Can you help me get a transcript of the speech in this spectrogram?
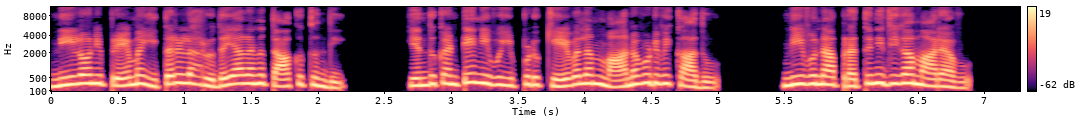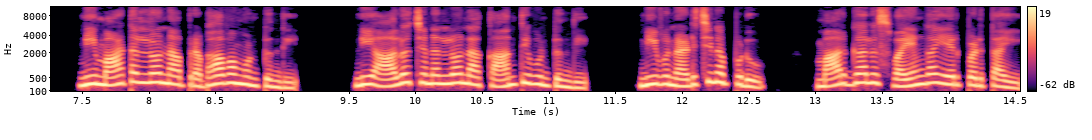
నీలోని ప్రేమ ఇతరుల హృదయాలను తాకుతుంది. ఎందుకంటే నీవు ఇప్పుడు కేవలం మానవుడివి కాదు. నీవు నా ప్రతినిధిగా మారావు. నీ మాటల్లో నా ప్రభావం ఉంటుంది. నీ ఆలోచనల్లో నా కాంతి ఉంటుంది. నీవు నడిచినప్పుడు మార్గాలు స్వయంగా ఏర్పడతాయి.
